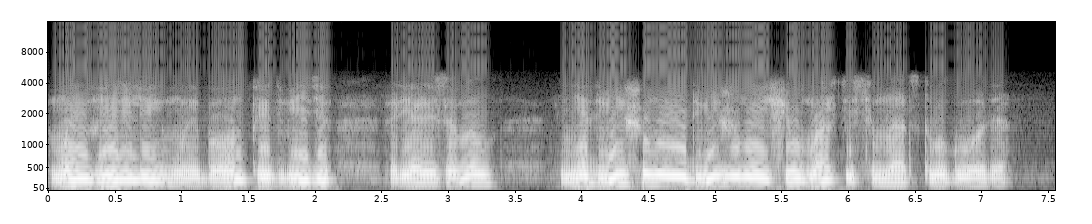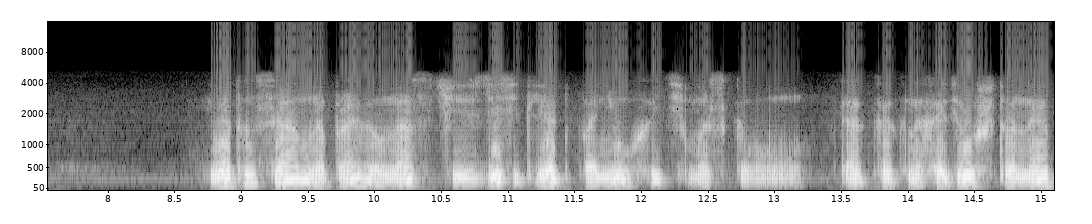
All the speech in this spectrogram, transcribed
Мы верили ему, ибо он, предвидя, реализовал недвижимое и движимое еще в марте 17 -го года. И вот он сам направил нас через 10 лет понюхать Москву, так как находил, что НЭП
